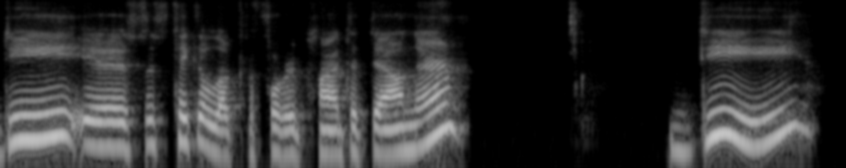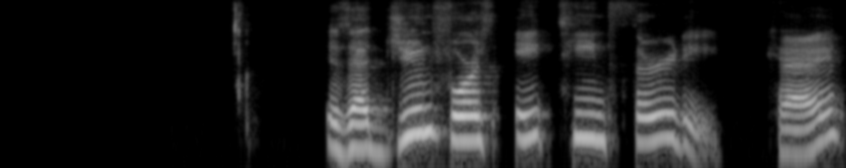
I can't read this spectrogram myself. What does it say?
D is, let's take a look before we plant it down there. D is at June 4th, 1830, okay?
